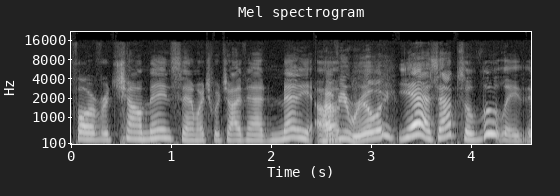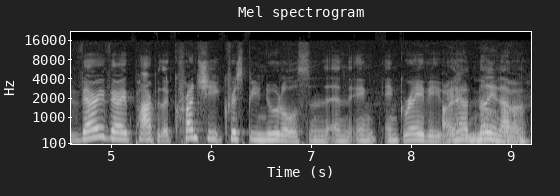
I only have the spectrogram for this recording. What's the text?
Fall River chow mein sandwich, which I've had many of. Have you really? Yes, absolutely. They're very, very popular. Crunchy, crispy noodles and, and, and, and gravy. I We have a million of them.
